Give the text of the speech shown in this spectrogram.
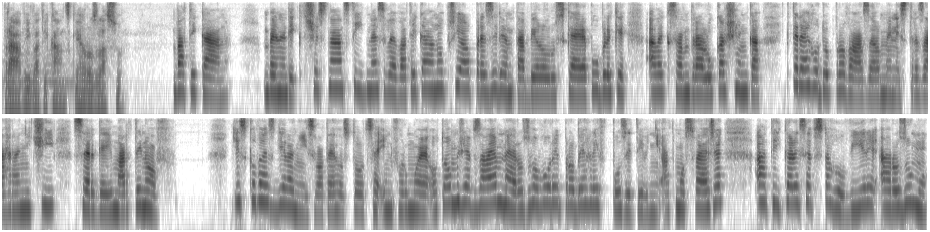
Zprávy vatikánského rozhlasu. Vatikán. Benedikt XVI. dnes ve Vatikánu přijal prezidenta Běloruské republiky Alexandra Lukašenka, kterého doprovázel ministr zahraničí Sergej Martinov. Tiskové sdělení svatého stolce informuje o tom, že vzájemné rozhovory proběhly v pozitivní atmosféře a týkaly se vztahu víry a rozumu,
